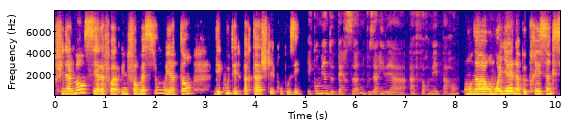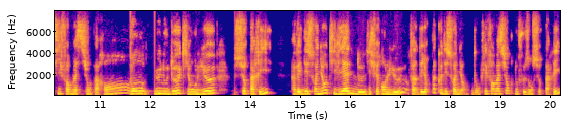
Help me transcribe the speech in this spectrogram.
Finalement, c'est à la fois une formation et un temps d'écoute et de partage qui est proposé. Et combien de personnes vous arrivez à, former par an? On a en moyenne à peu près 5-6 formations par an, dont une ou deux qui ont lieu sur Paris avec des soignants qui viennent de différents lieux, enfin d'ailleurs pas que des soignants. Donc les formations que nous faisons sur Paris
